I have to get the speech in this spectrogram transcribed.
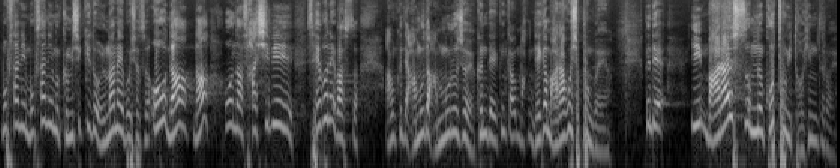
목사님, 목사님은 금식 기도 얼마나 해보셨어? 어, 나, 나? 어, 나 40일 세 번 해봤어. 아무, 근데 아무도 안 물어줘요. 근데, 그러니까 막 내가 말하고 싶은 거예요. 근데 이 말할 수 없는 고통이 더 힘들어요.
